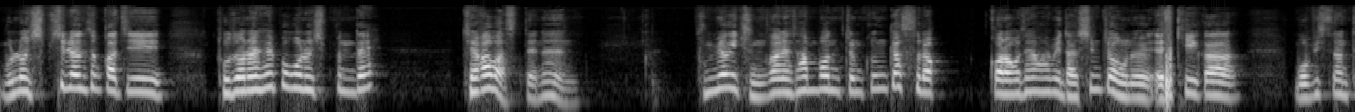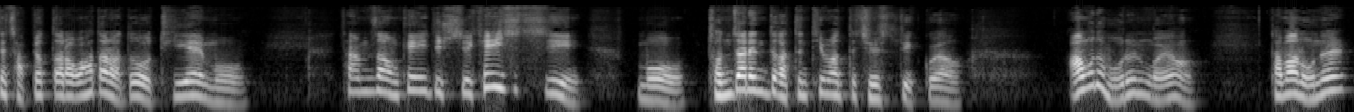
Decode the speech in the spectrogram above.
물론 17연승까지 도전을 해보고는 싶은데 제가 봤을 때는 분명히 중간에서 한 번쯤 끊겼을 거라고 생각합니다. 심지어 오늘 SK가 모비스한테 잡혔다라고 하더라도 뒤에 뭐 삼성, KGC, KCC 뭐 전자랜드 같은 팀한테 질 수도 있고요. 아무도 모르는 거예요. 다만 오늘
